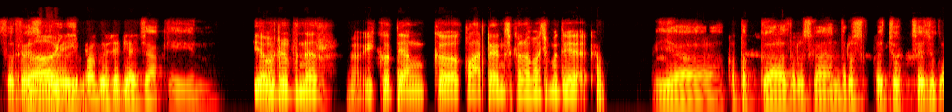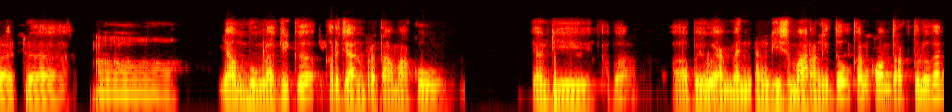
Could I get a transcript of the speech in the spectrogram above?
survei-survei oh, iya. kan biasanya diajakin. Ya udah bener. Ikut yang ke Klaten segala macam itu ya. Iya, ke Tegal terus kan, terus ke Jogja juga ada. Oh. Nyambung lagi ke kerjaan pertamaku. Yang di apa? Eh, BUMN yang di Semarang itu kan kontrak dulu kan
